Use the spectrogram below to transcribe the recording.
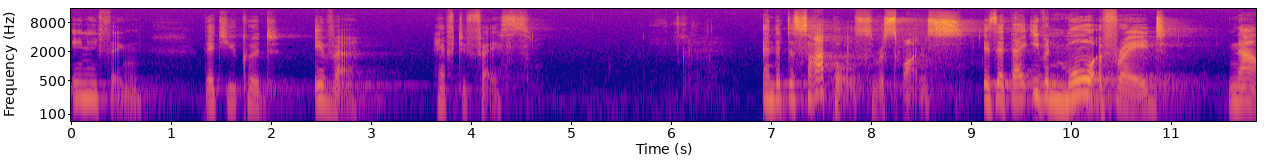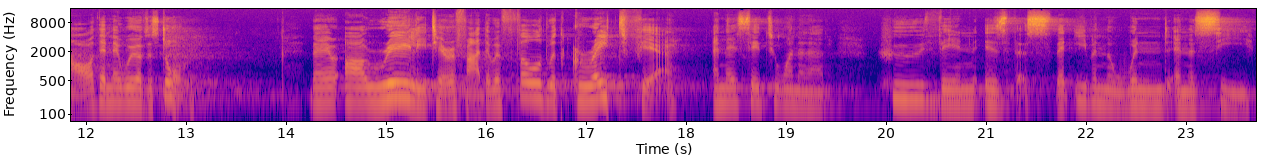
anything that you could ever have to face. And the disciples' response is that they're even more afraid now than they were of the storm. They are really terrified. They were filled with great fear. And they said to one another, Who then is this that even the wind and the sea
